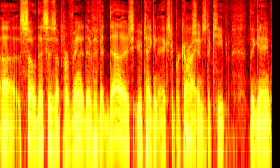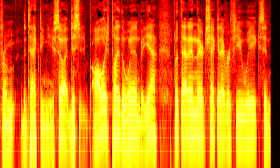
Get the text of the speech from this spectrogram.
Uh, so this is a preventative. If it does, you're taking extra precautions to keep the game from detecting you. So I just always play the wind. But yeah, put that in there. Check it every few weeks and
